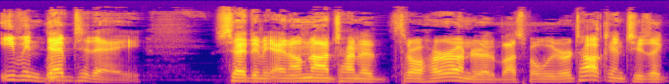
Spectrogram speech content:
even Deb today said to me, and I'm not trying to throw her under the bus, but we were talking. She's like,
